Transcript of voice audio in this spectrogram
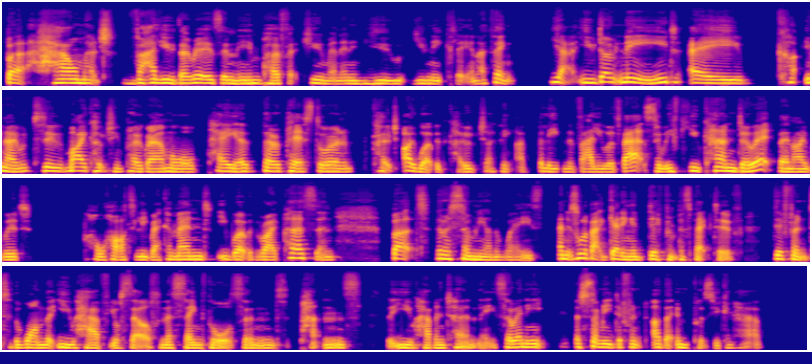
but how much value there is in the imperfect human and in you uniquely. And I think, yeah, you don't need a you know, to do my coaching program or pay a therapist or a coach. I work with a coach. I think I believe in the value of that. So if you can do it, then I would wholeheartedly recommend you work with the right person. But there are so many other ways. And it's all about getting a different perspective, different to the one that you have yourself and the same thoughts and patterns that you have internally. So any, so many different other inputs you can have.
